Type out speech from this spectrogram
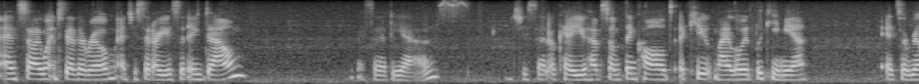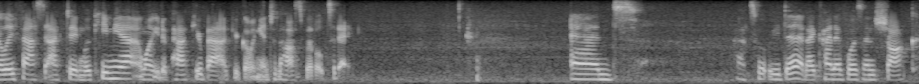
and so I went to the other room and she said, Are you sitting down? I said, Yes. And she said, Okay, you have something called acute myeloid leukemia. It's a really fast acting leukemia. I want you to pack your bag. You're going into the hospital today. And that's what we did. I kind of was in shock.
